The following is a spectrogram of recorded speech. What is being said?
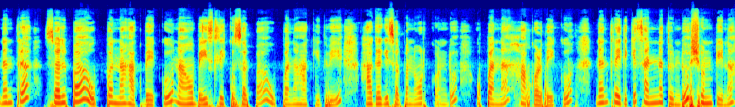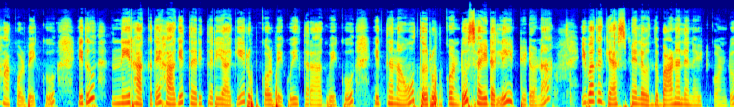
ನಂತರ ಸ್ವಲ್ಪ ಉಪ್ಪನ್ನು ಹಾಕಬೇಕು. ನಾವು ಬೇಯಿಸ್ಲಿಕ್ಕೂ ಸ್ವಲ್ಪ ಉಪ್ಪನ್ನು ಹಾಕಿದ್ವಿ. ಹಾಗಾಗಿ ಸ್ವಲ್ಪ ನೋಡಿಕೊಂಡು ಉಪ್ಪನ್ನು ಹಾಕ್ಕೊಳ್ಬೇಕು ನಂತರ ಇದಕ್ಕೆ ಸಣ್ಣ ತುಂಡು ಶುಂಠಿನ ಹಾಕ್ಕೊಳ್ಬೇಕು ಇದು ನೀರು ಹಾಕದೆ ಹಾಗೆ ತರಿ ತರಿಯಾಗಿ ರುಬ್ಕೊಳ್ಬೇಕು. ಈ ಥರ ಆಗಬೇಕು. ಇದನ್ನ ನಾವು ರುಬ್ಕೊಂಡು ಸೈಡಲ್ಲಿ ಇಟ್ಟಿಡೋಣ. ಇವಾಗ ಗ್ಯಾಸ್ ಮೇಲೆ ಒಂದು ಬಾಣಲೆನ ಇಟ್ಕೊಂಡು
